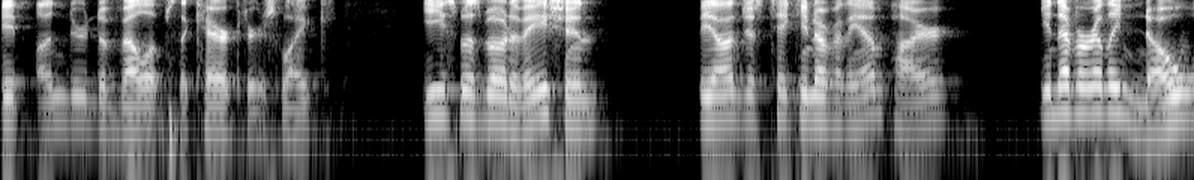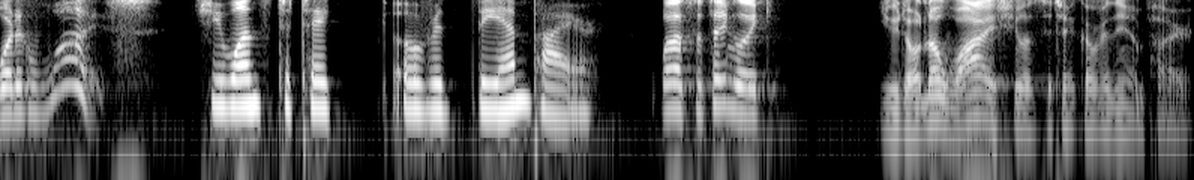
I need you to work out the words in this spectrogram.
it underdevelops the characters. Like Yzma's motivation beyond just taking over the empire, you never really know what it was. She wants to take over the empire Well, that's the thing. Like you don't know why she wants to take over the empire.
